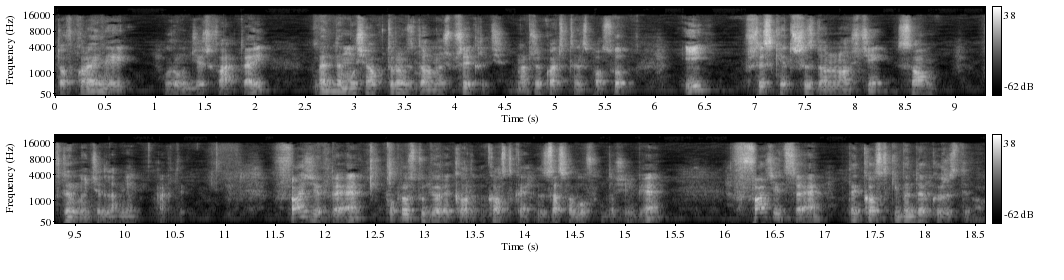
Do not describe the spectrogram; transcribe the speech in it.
to w kolejnej rundzie, czwartej, będę musiał którąś zdolność przykryć. Na przykład w ten sposób i wszystkie trzy zdolności są w tym momencie dla mnie aktywne. W fazie B po prostu biorę kostkę z zasobów do siebie. W fazie C te kostki będę wykorzystywał.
